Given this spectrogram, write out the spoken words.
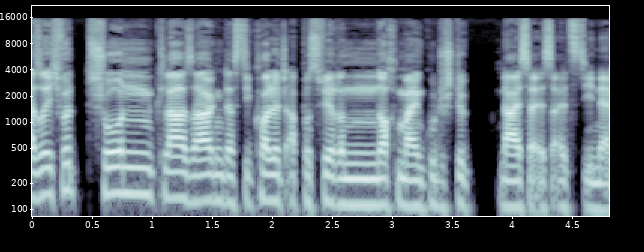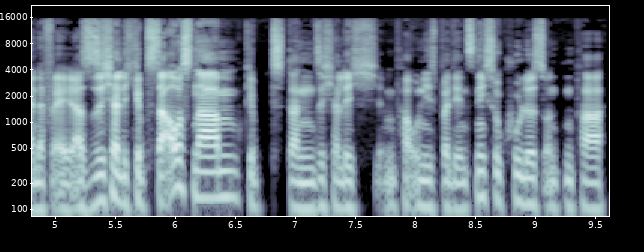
also ich würde schon klar sagen, dass die College-Atmosphäre noch mal ein gutes Stück nicer ist als die in der NFL. Also sicherlich gibt es da Ausnahmen, gibt dann sicherlich ein paar Unis, bei denen es nicht so cool ist und ein paar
